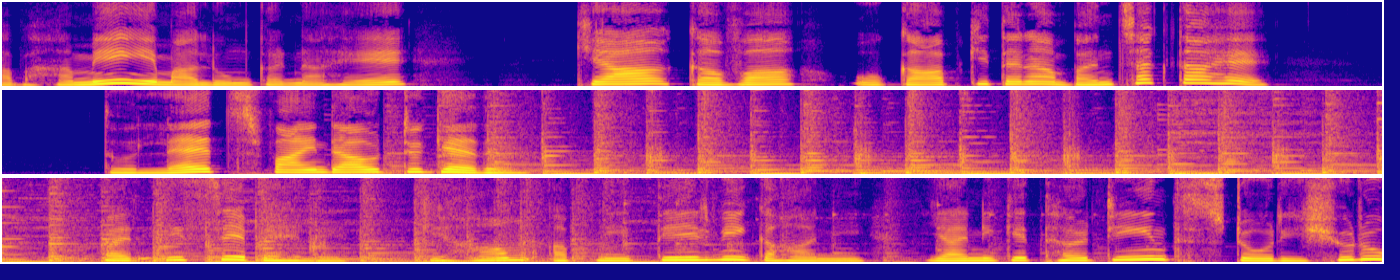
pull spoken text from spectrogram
اب ہمیں یہ معلوم کرنا ہے کیا کوا اوکاب کی طرح بن سکتا ہے تو لیٹس فائنڈ آؤٹ ٹوگیدر پر اس سے پہلے کہ ہم اپنی تیرہویں کہانی یعنی کہ تھرٹینتھ اسٹوری شروع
